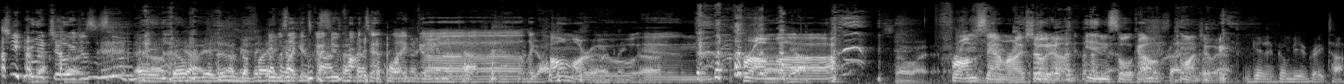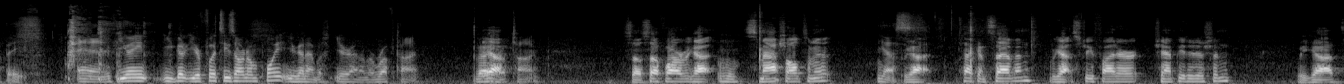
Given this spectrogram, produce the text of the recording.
Did you hear what Joey just was doing? Hey, don't yeah, forget, this I is mean, the they. It was like it's got new Content content, like the game, the top ten uh, like gonna be awesome, so Palmaru and from uh, So uh, from Samurai Shodown in Soul Calibur. Come on, Joey. Again, it's going to be a great top eight. And if you ain't, you got your footsies aren't on point, you're gonna have a, you're gonna have a rough time. Very Yeah. rough time. so so far we got Mm-hmm. Smash Ultimate, Yes. we got Tekken Seven, we got Street Fighter Champion Edition, we got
